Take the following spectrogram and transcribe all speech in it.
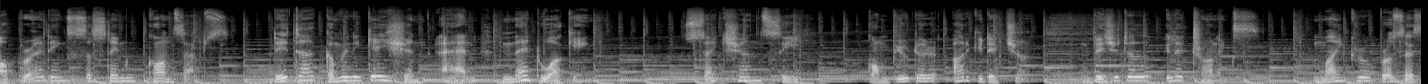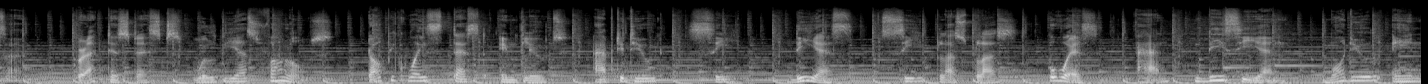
Operating system concepts Data communication and networking Section C Computer architecture Digital electronics Microprocessor Practice tests will be as follows. Topic-wise test includes Aptitude, C, DS, C++, OS and DCN. Module in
